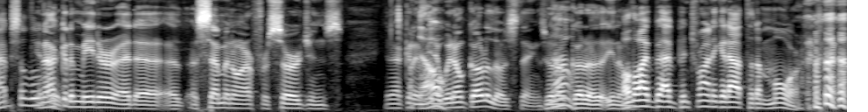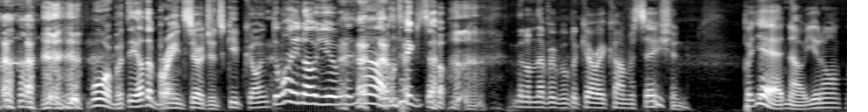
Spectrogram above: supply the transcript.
Absolutely. You're not going to meet her at a, a, a seminar for surgeons. You're not going to. No. You know, we don't go to those things. We No. don't go to. You know. Although I've, I've been trying to get out to them more, more, but the other brain surgeons keep going. Do I know you? And, no, I don't think so. And then I'm never be able to carry a conversation. But yeah, no, you don't.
